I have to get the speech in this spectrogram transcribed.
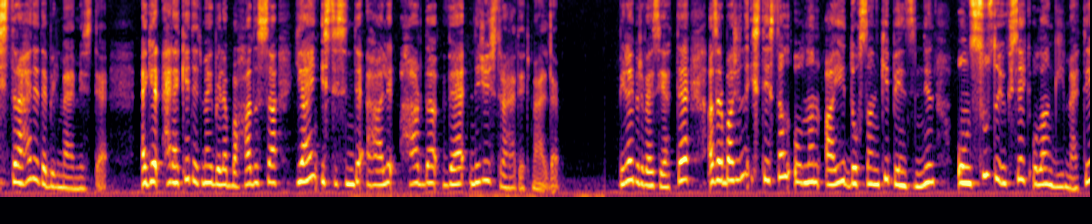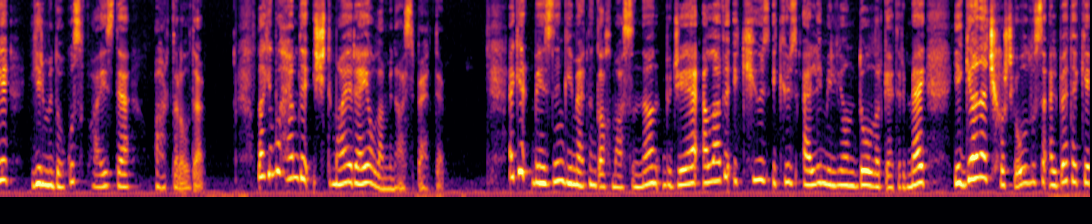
istirahət edə bilməyimizdir. Əgər hərəkət etmək belə bahadırsa, yayın istisində əhali harda və necə istirahət etməlidir? Belə bir vəziyyətdə Azərbaycanda istehsal olunan ayı 92 benzininin onsuz da yüksək olan qiyməti 29% də artırıldı. Lakin bu həm də ictimai rəyə olan münasibətdir. Əgər benzinin qiymətinin qalxmasından büdcəyə əlavə 200-250 milyon dollar gətirmək yeganə çıxış yoludursa, əlbəttə ki,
